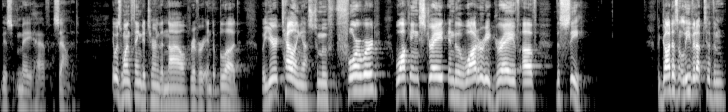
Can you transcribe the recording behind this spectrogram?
this may have sounded. It was one thing to turn the Nile River into blood, but you're telling us to move forward, walking straight into the watery grave of the sea. But God doesn't leave it up to, them,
